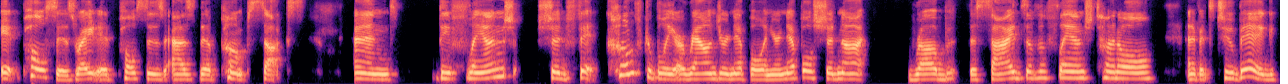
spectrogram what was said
it pulses, right? It pulses as the pump sucks. And the flange should fit comfortably around your nipple, and your nipple should not rub the sides of the flange tunnel. And if it's too big,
